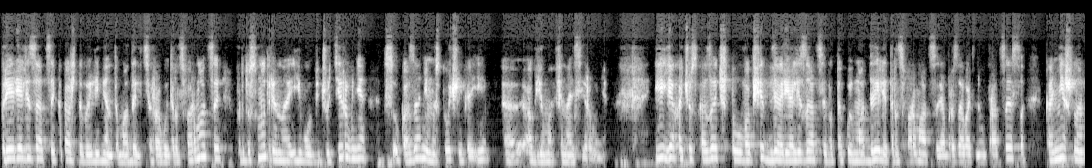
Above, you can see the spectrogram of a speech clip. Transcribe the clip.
При реализации каждого элемента модели цифровой трансформации предусмотрено его бюджетирование с указанием источника и э, объема финансирования. И я хочу сказать, что вообще для реализации вот такой модели трансформации образовательного процесса, конечно,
